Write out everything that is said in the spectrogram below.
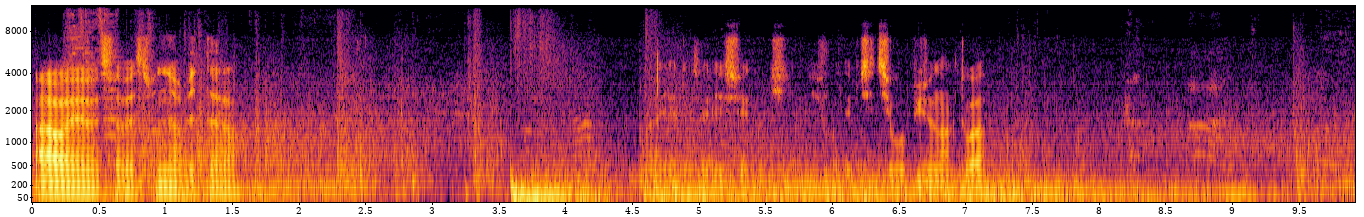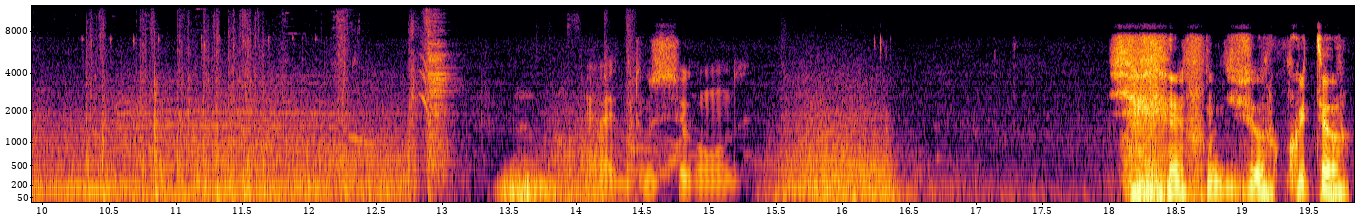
Ah ouais, ça va se finir vite alors. Ouais, il y a des alliés chez nous qui font des petits tirs au pigeon dans le toit. Il reste 12 secondes. J'ai fondu au couteau.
